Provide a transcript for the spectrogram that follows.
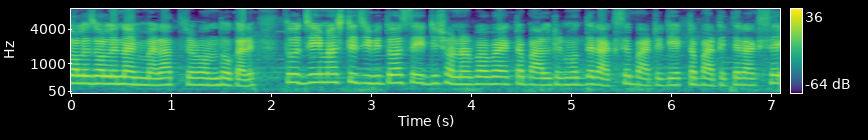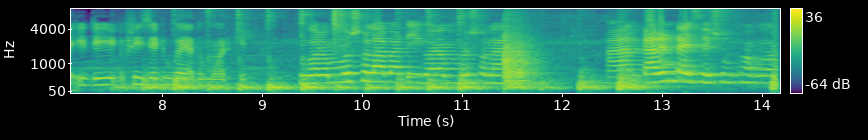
জলে জলে নাইমা রাত্রের অন্ধকারে। তো যেই মাছটি জীবিত আছে, এটি সোনার বাবা একটা বালতির মধ্যে রাখছে, বাটিটি একটা বাটিতে রাখছে, এটি ফ্রিজে ঢুকাইয়া দেবো আর কি। গরম মশলা বাটি, গরম মশলা। আর কারেন্ট আইছে সুখবর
